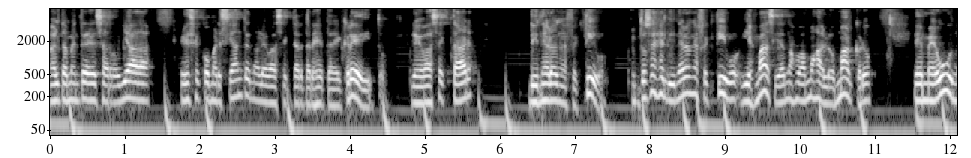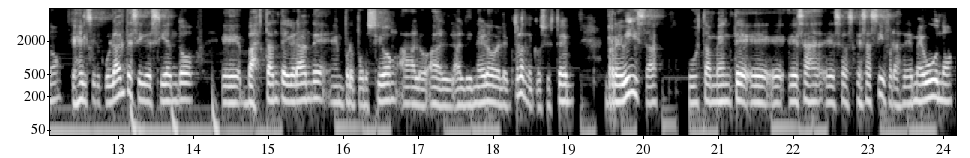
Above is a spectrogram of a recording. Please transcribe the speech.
altamente desarrollada, ese comerciante no le va a aceptar tarjeta de crédito, le va a aceptar dinero en efectivo. Entonces el dinero en efectivo, y es más, si ya nos vamos a lo macro, M1, que es el circulante, sigue siendo eh, bastante grande en proporción al, dinero electrónico. Si usted revisa justamente eh, eh, esas, esas, esas cifras de M1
